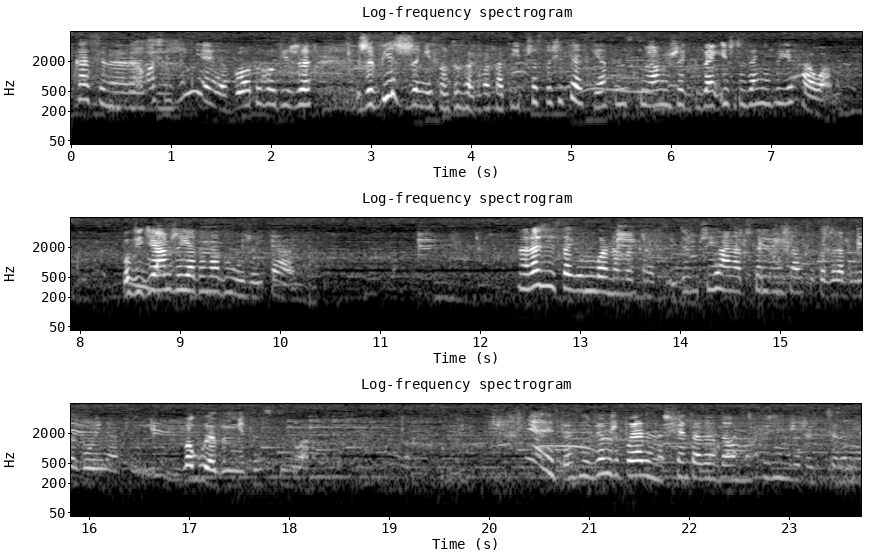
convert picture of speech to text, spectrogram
Wakacje na razie. Właśnie, że nie, bo o to chodzi, że, że wiesz, że nie są to za- wakacje i przez to się tęsknię. Ja tęskniłam już jak, za- jeszcze zanim wyjechałam. Bo wiedziałam, że jadę na dłużej, tak. Na razie jest tak, jakbym była na wakacje. Gdybym przyjechała na 4 miesiące, to by na pewno było inaczej. W ogóle bym nie tęskniła. Nie, nie tęsknię. Wiem, że pojadę na święta do domu. Później może rodzice do mnie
